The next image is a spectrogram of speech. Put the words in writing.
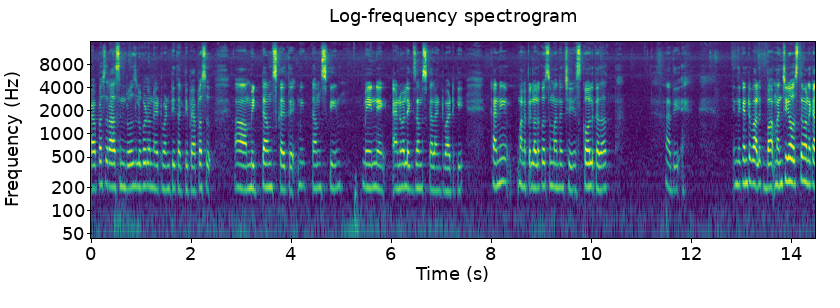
పేపర్స్ రాసిన రోజులు కూడా ఉన్నాయి. ట్వంటీ థర్టీ పేపర్స్ మిడ్ టర్మ్స్కి అయితే మిడ్ టర్మ్స్కి మెయిన్ యాన్యువల్ ఎగ్జామ్స్కి అలాంటి వాటికి. కానీ మన పిల్లల కోసం మనం చేసుకోవాలి కదా. అది. ఎందుకంటే వాళ్ళకి బా మంచిగా వస్తే మనకు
